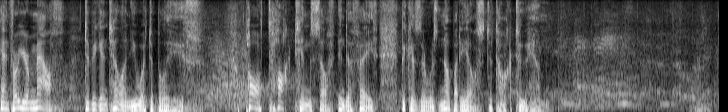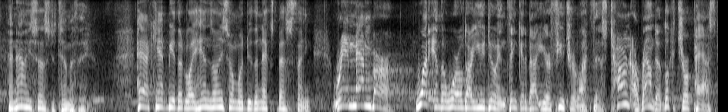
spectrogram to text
and for your mouth to begin telling you what to believe. Paul talked himself into faith because there was nobody else to talk to him. And now he says to Timothy, Hey, I can't be there to lay hands on you, so I'm going to do the next best thing. Remember. What in the world are you doing thinking about your future like this? Turn around and look at your past.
